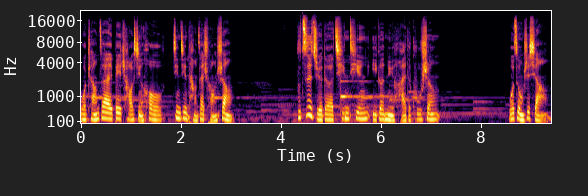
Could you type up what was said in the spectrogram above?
我常在被吵醒后，静静躺在床上。不自觉地倾听一个女孩的哭声，我总是想，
